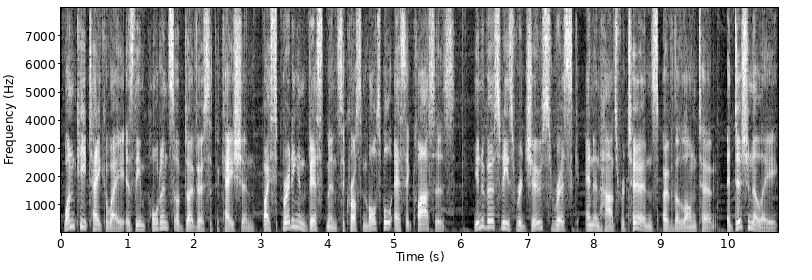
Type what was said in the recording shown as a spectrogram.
One key takeaway is the importance of diversification. By spreading investments across multiple asset classes, universities reduce risk and enhance returns over the long term. Additionally,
